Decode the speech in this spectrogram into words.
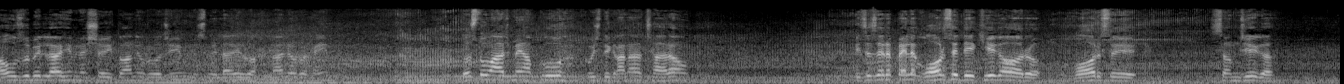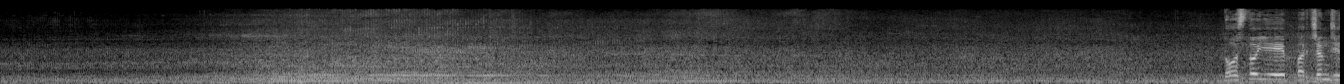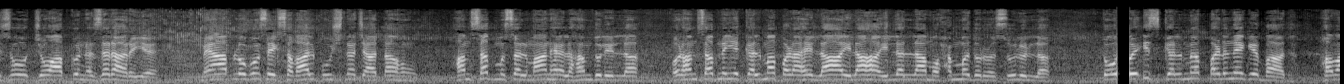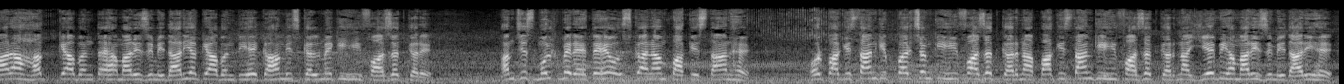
اعوذ باللہ من الشیطان الرجیم، بسم اللہ الرحمن الرحیم۔ دوستوں آج میں آپ کو کچھ دکھانا چاہ رہا ہوں۔ اسے ذرا پہلے غور سے دیکھیے گا اور غور سے سمجھیے گا۔ دوستو، یہ پرچم جسو جو آپ کو نظر آ رہی ہے میں آپ لوگوں سے ایک سوال پوچھنا چاہتا ہوں۔ ہم سب مسلمان ہیں، الحمدللہ، اور ہم سب نے یہ کلمہ پڑھا ہے، لا الہ الا اللہ محمد الرسول اللہ تو اس کلمہ پڑھنے کے بعد ہمارا حق کیا بنتا ہے، ہماری ذمہ داریاں کیا بنتی ہے، کہ ہم اس کلمے کی حفاظت کریں۔ ہم جس ملک میں رہتے ہیں، اس کا نام پاکستان ہے۔ اور پاکستان کی پرچم کی حفاظت کرنا، پاکستان کی حفاظت کرنا، یہ بھی ہماری ذمہ داری ہے۔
